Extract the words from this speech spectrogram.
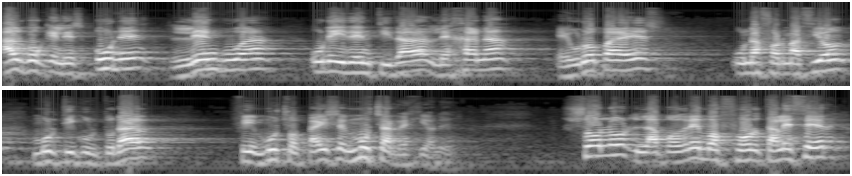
algo que les une, lengua, una identidad lejana. Europa es una formación multicultural, en fin, muchos países, muchas regiones. Solo la podremos fortalecer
